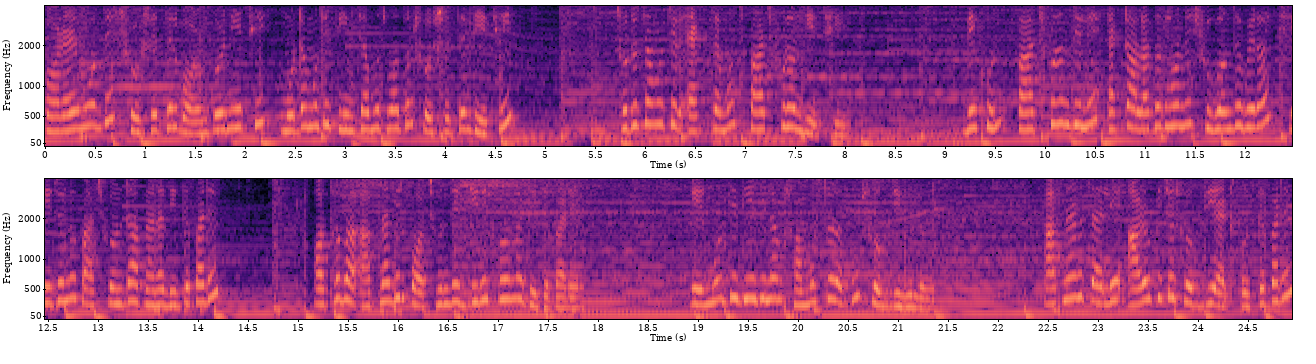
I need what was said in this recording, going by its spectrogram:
কড়াইয়ের মধ্যে সর্ষের তেল গরম করে নিয়েছি, মোটামুটি তিন চামচ মতন সর্ষের তেল দিয়েছি। ছোট চামচের এক চামচ পাঁচ ফোড়ন দিয়েছি। দেখুন, পাঁচ ফোড়ন দিলে একটা আলাদা ধরনের সুগন্ধ বেরোয়, সেই জন্য পাঁচ ফোড়নটা আপনারা দিতে পারেন। অথবা আপনাদের পছন্দের জিরে ফোড়নও দিতে পারেন। এর মধ্যে দিয়ে দিলাম সমস্ত রকম সবজিগুলো। আপনারা চাইলে আরও কিছু সবজি অ্যাড করতে পারেন।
